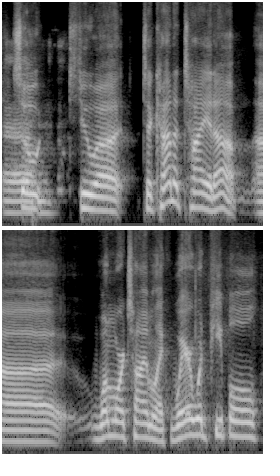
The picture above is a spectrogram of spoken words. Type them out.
So um, to uh, to kind of tie it up, uh, one more time, like where would people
